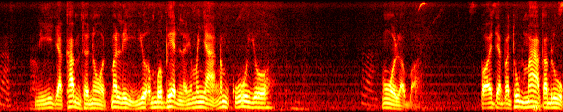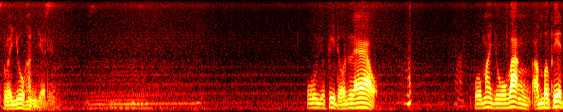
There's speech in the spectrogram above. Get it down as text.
ค่ะหนีจากคำสนดมาหลีอยู่อำเภอเพ็ญแล้วยังมาย่างน้ำกูอยู่ค่ะโง่แล้วบ่ ปล่อยแต่ปทุมมากับลูกเราอยู่หันเดียวเดียวปูอยู่พี่โดนแล้วปูมาอยู่วังอำเภอเพ็ญ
